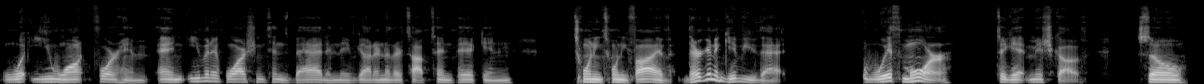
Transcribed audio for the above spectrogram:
what you want for him. And even if Washington's bad and they've got another top 10 pick in 2025, they're going to give you that with more to get Michkov. So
